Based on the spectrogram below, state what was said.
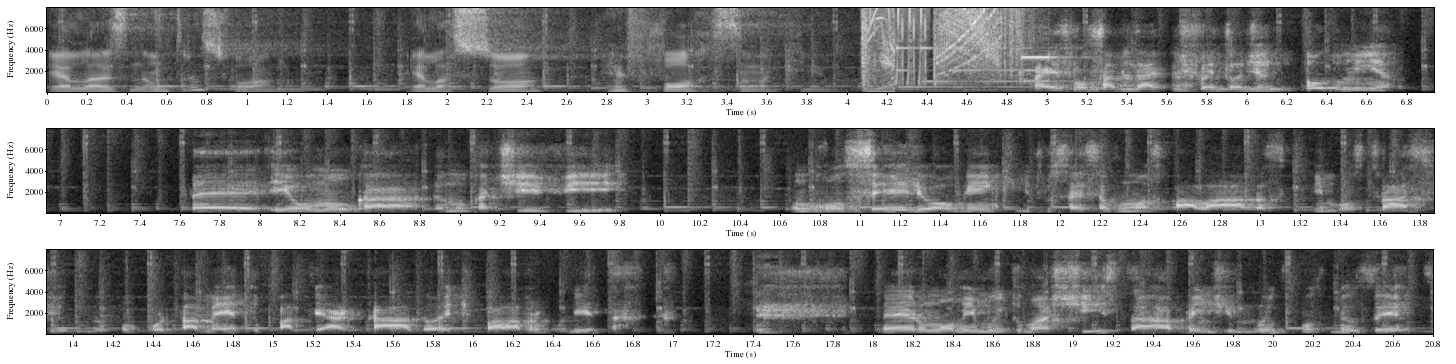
elas não transformam, elas só reforçam aquilo. A responsabilidade foi todo, todo minha. É, eu nunca, eu nunca tive um conselho, alguém que me trouxesse algumas palavras, que me mostrasse o meu comportamento patriarcado. Olha que palavra bonita. Era um homem muito machista, aprendi muito com os meus erros.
